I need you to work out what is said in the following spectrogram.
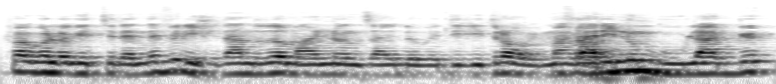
fa quello che ti rende felice. Tanto domani non sai dove ti ritrovi. Magari esatto. in un gulag.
